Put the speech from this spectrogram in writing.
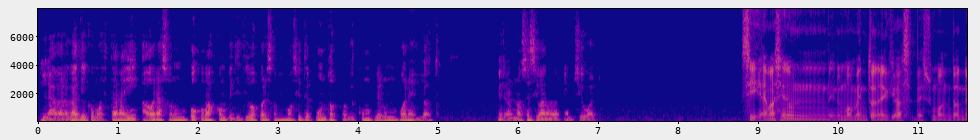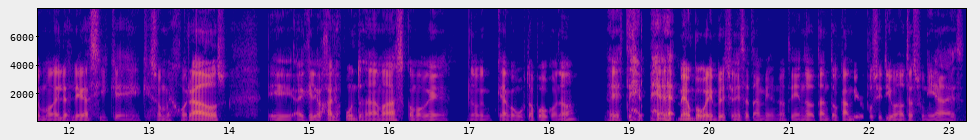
La verdad que como están ahí, ahora son un poco más competitivos por esos mismos 7 puntos porque cumplen un buen slot. Pero no sé si van a ver mucho igual. Sí, además en un, en un momento en el que vas, tenés un montón de modelos legacy que, que son mejorados, eh, al que le bajas los puntos nada más, como que no quedan con gusto a poco, ¿no? Este, me, da, un poco la impresión esa también, ¿no? Teniendo tanto cambio positivo en otras unidades.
